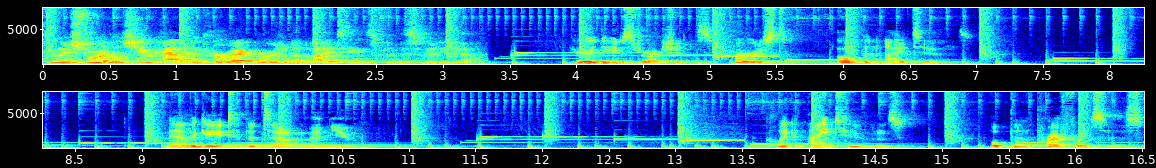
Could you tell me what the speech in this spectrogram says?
to ensure that you have the correct version of iTunes for this video. Here are the instructions. First, open iTunes. Navigate to the top menu. Click iTunes, open Preferences,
